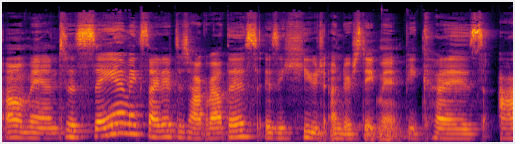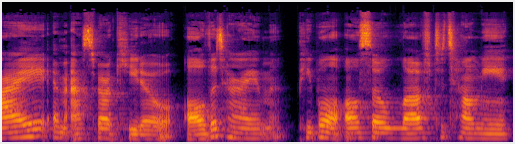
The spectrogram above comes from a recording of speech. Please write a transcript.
Oh man, to say I'm excited to talk about this is a huge understatement because I am asked about keto all the time. People also love to tell me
